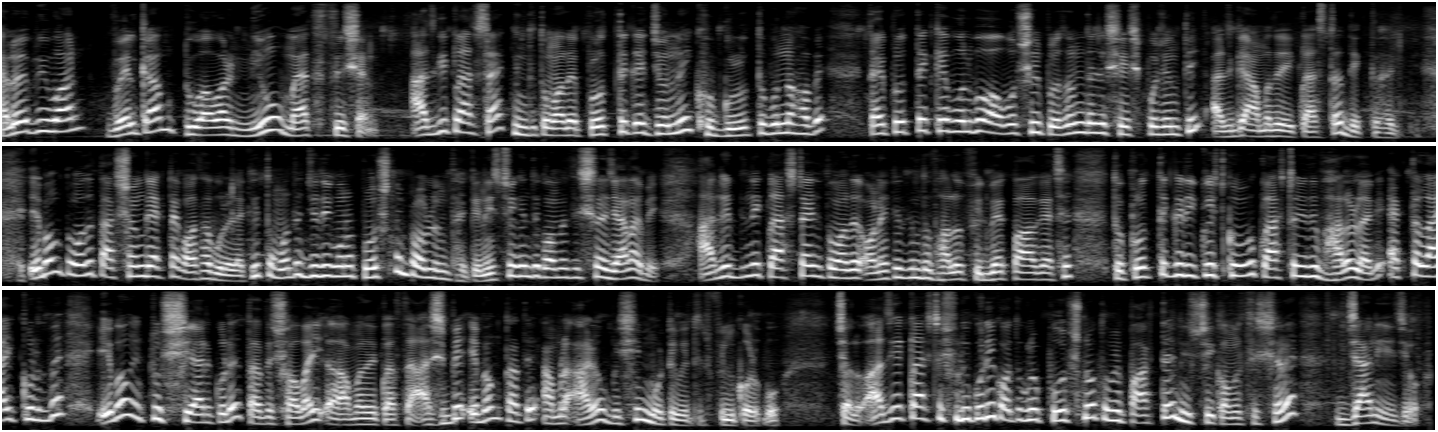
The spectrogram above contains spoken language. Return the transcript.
Hello everyone welcome to our new math session আজকে ক্লাসটা কিন্তু তোমাদের প্রত্যেকের জন্যই খুব গুরুত্বপূর্ণ হবে। তাই প্রত্যেককে বলব অবশ্যই প্রথম থেকে শেষ পর্যন্তই আজকে আমাদের এই ক্লাসটা দেখতে থাকবে। এবং তোমাদের তার সঙ্গে একটা কথা বলে রাখি, তোমাদের যদি কোনো প্রশ্ন প্রবলেম থাকে, নিশ্চয়ই কিন্তু কমেন্ট সেকশনে জানাবে। আগের দিনে ক্লাসটায় তোমাদের অনেকের কিন্তু ভালো ফিডব্যাক পাওয়া গেছে। তো প্রত্যেককে রিকোয়েস্ট করব ক্লাসটা যদি ভালো লাগে, একটা লাইক করবে এবং একটু শেয়ার করে তাতে সবাই আমাদের ক্লাসে আসবে এবং তাতে আমরা আরও বেশি মোটিভেটেড ফিল করব। চলো আজকে ক্লাসটা শুরু করি। কতগুলো প্রশ্ন তুমি পারতে নিশ্চয়ই কমেন্ট সেকশনে জানিয়ে যেও।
